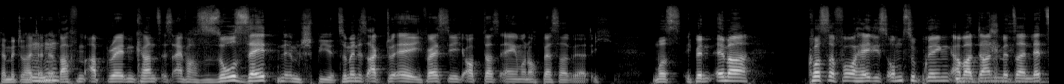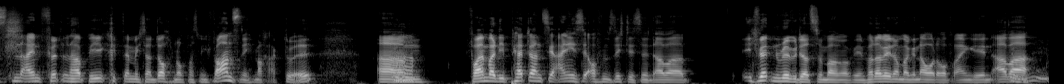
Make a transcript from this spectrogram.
damit du halt mhm. deine Waffen upgraden kannst, ist einfach so selten im Spiel. Zumindest aktuell. Ich weiß nicht, ob das irgendwann noch besser wird. Ich muss, ich bin immer kurz davor, Hades umzubringen, aber dann mit seinen letzten ein Viertel HP kriegt er mich dann doch noch, was mich wahnsinnig macht aktuell. Ähm, vor allem, weil die Patterns ja eigentlich sehr offensichtlich sind, aber ich werde ein Review dazu machen auf jeden Fall. Da werde ich nochmal genauer drauf eingehen. Aber uh.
